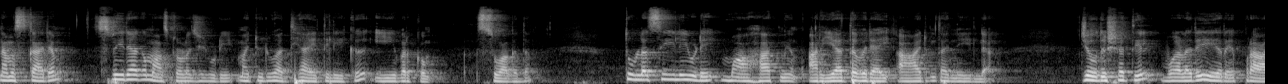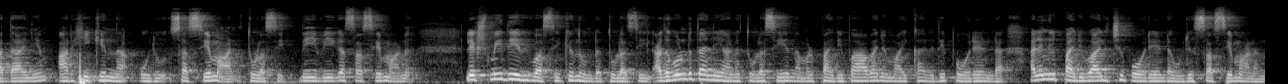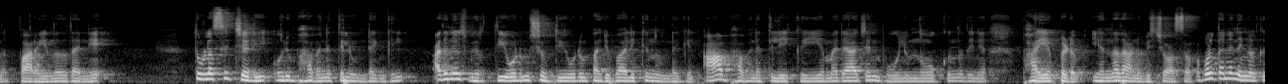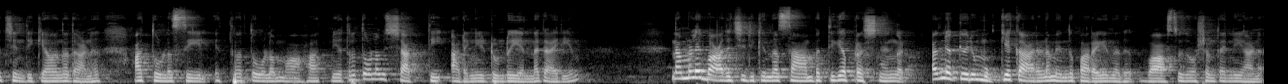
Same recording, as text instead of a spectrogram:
നമസ്കാരം. ശ്രീരാഗം ആസ്ട്രോളജിയുടെ മറ്റൊരു അധ്യായത്തിലേക്ക് ഏവർക്കും സ്വാഗതം. തുളസിയിലയുടെ മാഹാത്മ്യം അറിയാത്തവരായി ആരും തന്നെയില്ല. ജ്യോതിഷത്തിൽ വളരെയേറെ പ്രാധാന്യം അർഹിക്കുന്ന ഒരു സസ്യമാണ് തുളസി. ദൈവിക സസ്യമാണ്. ലക്ഷ്മി ദേവി വസിക്കുന്നുണ്ട് തുളസിയിൽ. അതുകൊണ്ട് തന്നെയാണ് തുളസിയെ നമ്മൾ പരിപാവനമായി കരുതി പോരേണ്ട അല്ലെങ്കിൽ പരിപാലിച്ചു പോരേണ്ട ഒരു സസ്യമാണെന്ന് പറയുന്നത് തന്നെ. തുളസി ചെടി ഒരു ഭവനത്തിലുണ്ടെങ്കിൽ അതിനെ വൃത്തിയോടും ശുദ്ധിയോടും പരിപാലിക്കുന്നുണ്ടെങ്കിൽ ആ ഭവനത്തിലേക്ക് യമരാജൻ പോലും നോക്കുന്നതിന് ഭയപ്പെടും എന്നതാണ് വിശ്വാസം. അപ്പോൾ തന്നെ നിങ്ങൾക്ക് ചിന്തിക്കാവുന്നതാണ് ആ തുളസിയിൽ എത്രത്തോളം മഹാത്മ്യം എത്രത്തോളം ശക്തി അടങ്ങിയിട്ടുണ്ട് എന്ന കാര്യം. നമ്മളെ ബാധിച്ചിരിക്കുന്ന സാമ്പത്തിക പ്രശ്നങ്ങൾ അതിനൊക്കെ ഒരു മുഖ്യ കാരണം എന്ന് പറയുന്നത് വാസ്തുദോഷം തന്നെയാണ്.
